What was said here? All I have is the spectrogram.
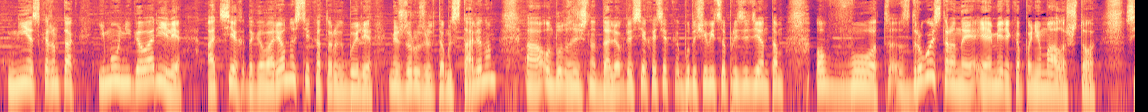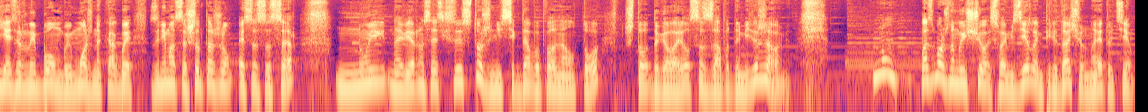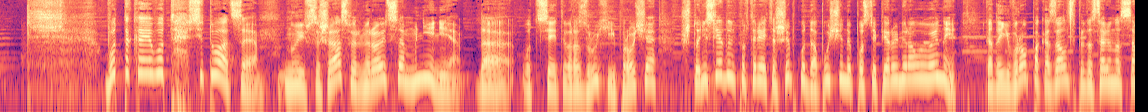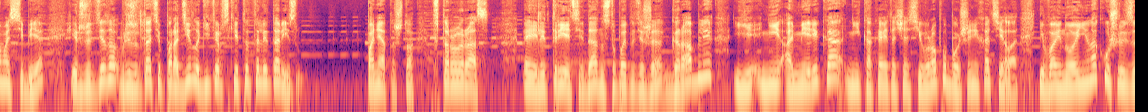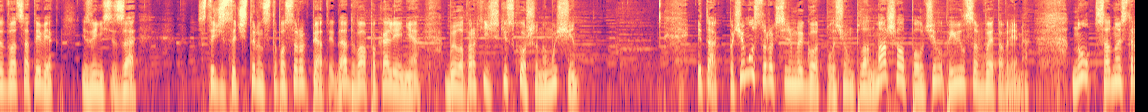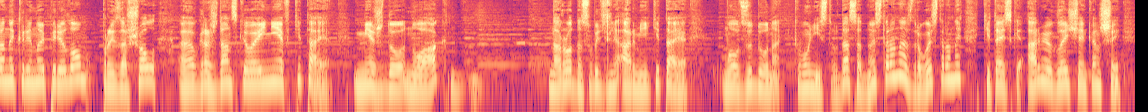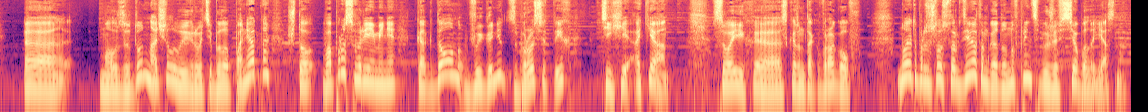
не, скажем так, ему не говорили о тех договоренностях, которых были между Рузвельтом и Сталином. А, он был достаточно далек для всех этих, будучи вице-президентом. Вот. С другой стороны, и Америка понимала, что с ядерной бомбой можно как бы заниматься шантажом СССР. Ну и, наверное, Советский Союз тоже не всегда выполнял то, что договаривался с западными державами. Ну, возможно, мы еще с вами сделаем передачу на эту тему. Вот такая вот ситуация. Ну и в США сформируется мнение, да, вот всей этой разрухи и прочее, что не следует повторять ошибку, допущенную после Первой мировой войны, когда Европа оказалась предоставлена сама себе и в результате, породила гитлеровский тоталитаризм. понятно, что второй раз э, или третий, да, наступают на те же грабли, и ни Америка, ни какая-то часть Европы больше не хотела. И войной не накушались за 20 век. Извините, за с 1914 по 45, да, два поколения было практически скошено мужчин. Итак, почему 47 год? Почему план Маршалла получил, появился в это время? Ну, с одной стороны, коренной перелом произошел э, в гражданской войне в Китае между НУАК, Народно-освободительной армией Китая, Мао Цзэдуна, коммунистов, да, с одной стороны, а с другой стороны, китайская армия во главе Чан. Э, Мао Цзэдун начал выигрывать, и было понятно, что вопрос времени, когда он выгонит, сбросит их в Тихий океан своих, э, скажем так, врагов. Но это произошло в 49 году, но в принципе уже все было ясно.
